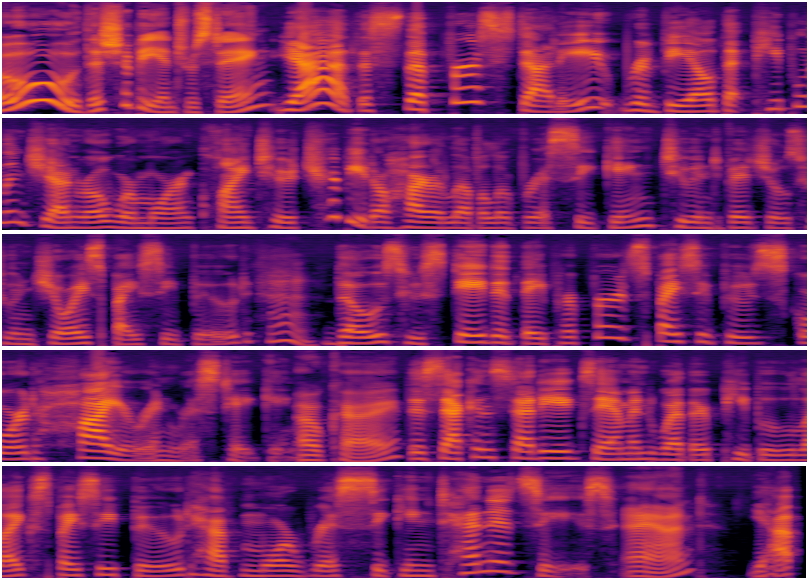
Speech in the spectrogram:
Oh, this should be interesting. Yeah, this the first study revealed that people in general were more inclined to attribute a higher level of risk seeking to individuals who enjoy spicy food. Hmm. Those who stated they preferred spicy foods scored higher in risk taking. Okay. The second study examined whether people who like spicy food have more risk seeking tendencies. And? Yep,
